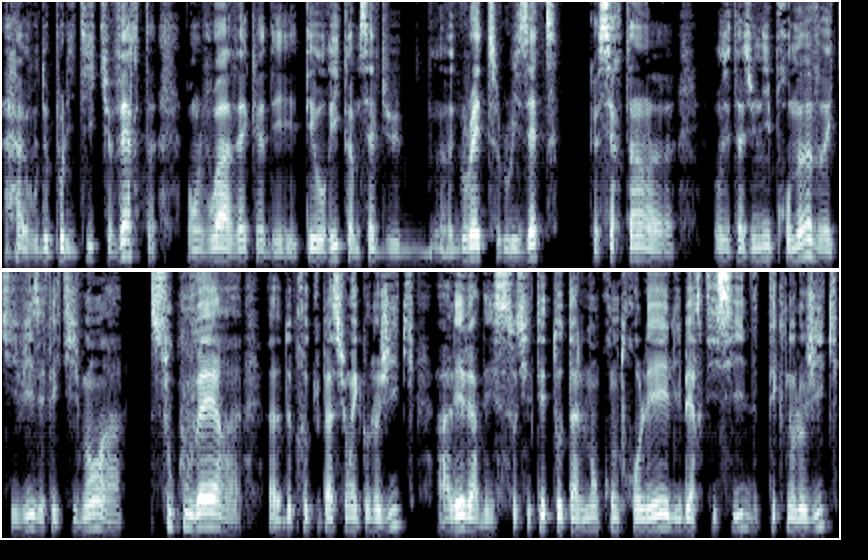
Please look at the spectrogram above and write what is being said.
ou de politique verte. On le voit avec des théories comme celle du euh, Great Reset que certains euh, aux États-Unis promeuvent et qui visent effectivement à, sous couvert euh, de préoccupations écologiques, à aller vers des sociétés totalement contrôlées, liberticides, technologiques,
